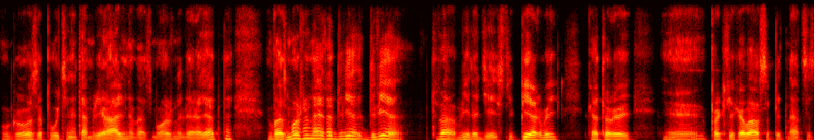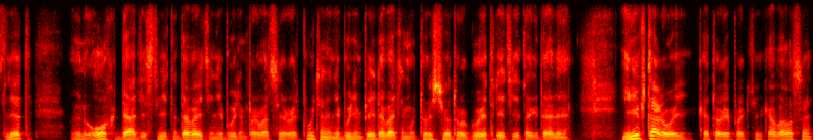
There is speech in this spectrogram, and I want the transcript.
угроза Путина там реально, возможно, вероятно, возможно, на это две, две, два вида действий. Первый, который э, практиковался 15 лет, ох, да, действительно, давайте не будем провоцировать Путина, не будем передавать ему то, все, другое, третье и так далее. Или второй, который практиковался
